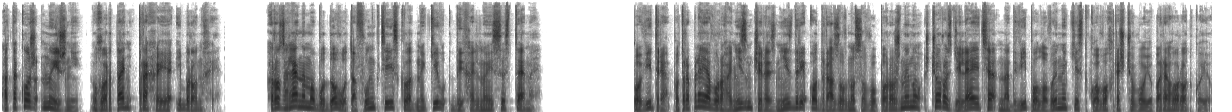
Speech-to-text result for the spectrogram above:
а також нижні гортань, трахея і бронхи. Розглянемо будову та функції складників дихальної системи. Повітря потрапляє в організм через ніздрі одразу в носову порожнину, що розділяється на дві половини кістково-хрящовою перегородкою.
